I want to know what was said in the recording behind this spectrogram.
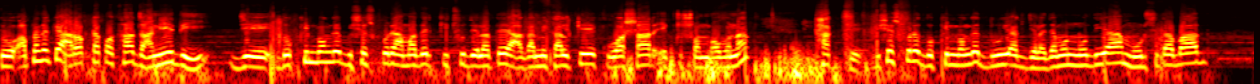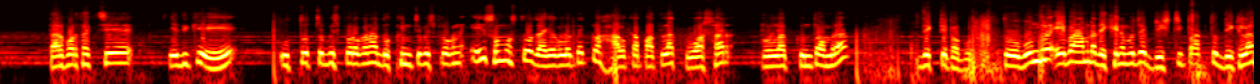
তো আপনাদেরকে আরও একটা কথা জানিয়ে দিই যে দক্ষিণবঙ্গে বিশেষ করে আমাদের কিছু জেলাতে আগামীকালকে কুয়াশার একটু সম্ভাবনা থাকছে। বিশেষ করে দক্ষিণবঙ্গে দুই এক জেলা, যেমন নদিয়া, মুর্শিদাবাদ, তারপর থাকছে এদিকে উত্তর চব্বিশ পরগনা দক্ষিণ চব্বিশ পরগনা এই সমস্ত জায়গাগুলোতে একটু হালকা পাতলা কুয়াশার প্রলাপ কিন্তু আমরা দেখতে পাবো। তো বন্ধুরা এবার আমরা দেখে নেব যে বৃষ্টিপাত তো দেখলাম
